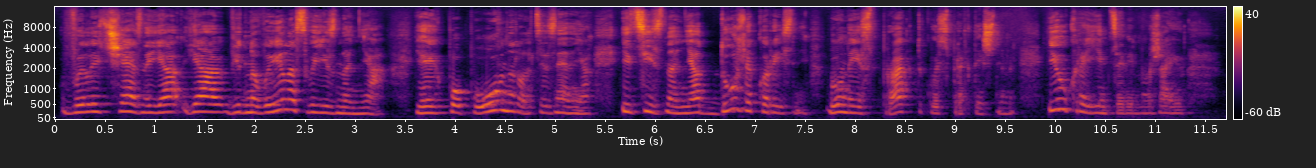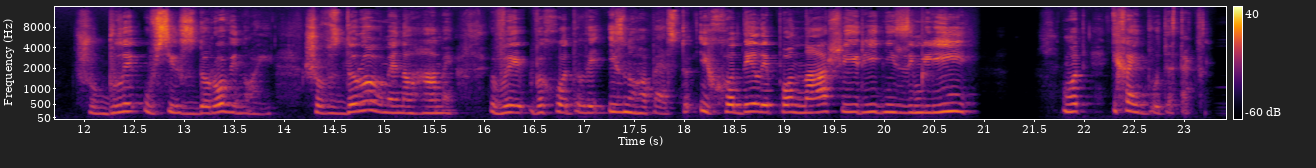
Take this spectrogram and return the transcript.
величезні. Я, я відновила свої знання, я їх поповнила, ці знання. І ці знання дуже корисні, бо вони є з практикою, з практичними. І українцеві вважаю, щоб були у всіх здорові ноги, щоб здоровими ногами ви виходили із Ногопесту і ходили по нашій рідній землі. От, і хай буде так.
